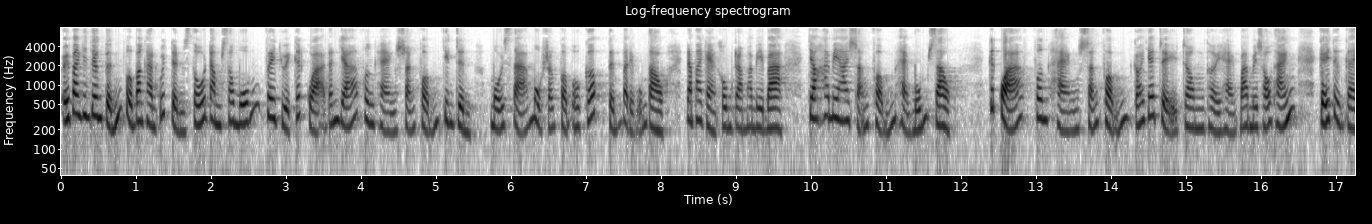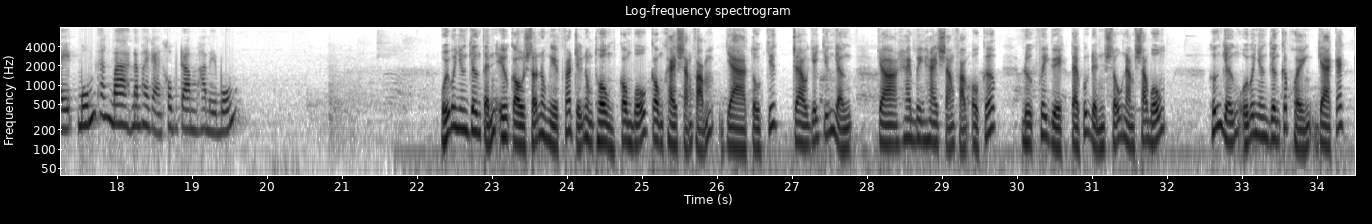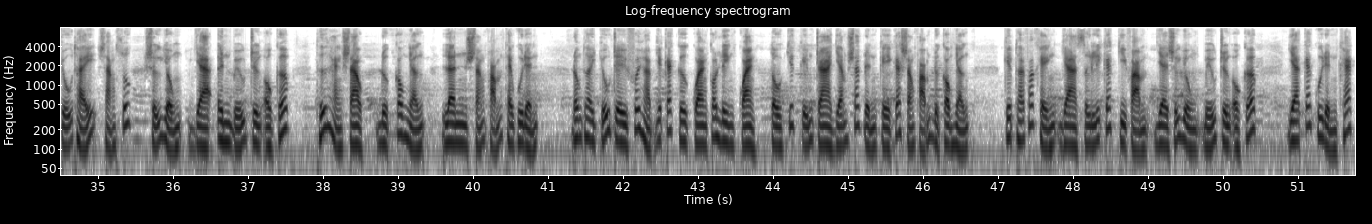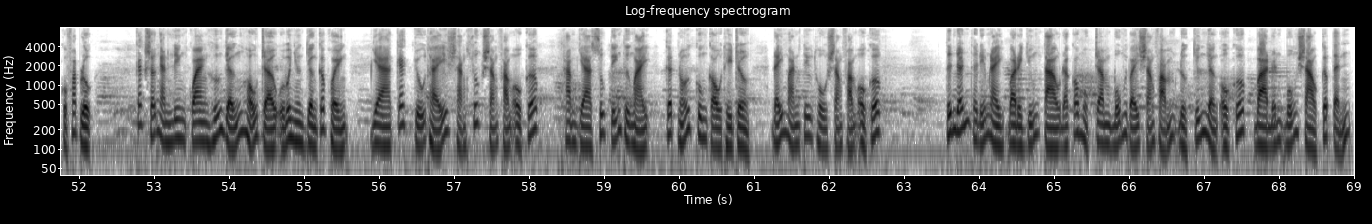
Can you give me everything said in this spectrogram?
Ủy ban Nhân dân tỉnh vừa ban hành quyết định số 564 phê duyệt kết quả đánh giá phân hạng sản phẩm chương trình mỗi xã một sản phẩm ô cốp tỉnh Bà Rịa Vũng Tàu năm 2023 cho 22 sản phẩm hạng 4 sao. Kết quả phân hạng sản phẩm có giá trị trong thời hạn 36 tháng kể từ ngày 4 tháng 3 năm 2024. Ủy ban nhân dân tỉnh yêu cầu Sở Nông nghiệp Phát triển nông thôn công bố công khai sản phẩm và tổ chức trao giấy chứng nhận cho 22 sản phẩm ô cốp được phê duyệt tại quyết định số 564 hướng dẫn Ủy ban nhân dân cấp huyện và các chủ thể sản xuất, sử dụng và in biểu trưng ô cớp thứ hạng sao được công nhận lên sản phẩm theo quy định. Đồng thời chủ trì phối hợp với các cơ quan có liên quan tổ chức kiểm tra giám sát định kỳ các sản phẩm được công nhận, kịp thời phát hiện và xử lý các vi phạm về sử dụng biểu trưng ô cớp và các quy định khác của pháp luật. Các sở ngành liên quan hướng dẫn hỗ trợ Ủy ban nhân dân cấp huyện và các chủ thể sản xuất sản phẩm ô cốp tham gia xúc tiến thương mại, kết nối cung cầu thị trường, đẩy mạnh tiêu thụ sản phẩm ô cốp. Tính đến thời điểm này, Bà Rịa Vũng Tàu đã có 147 sản phẩm được chứng nhận ô cốp 3 đến 4 sao cấp tỉnh.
